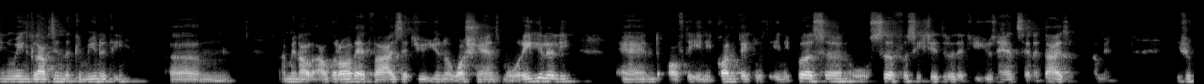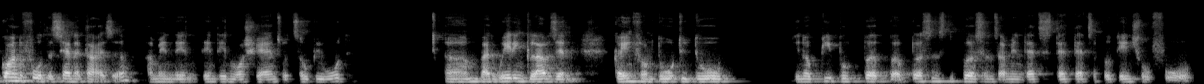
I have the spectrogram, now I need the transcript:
in wearing gloves in the community. Um, I mean, I'll, I'll rather advise that you you know wash your hands more regularly, and after any contact with any person or surface, etc., that you use hand sanitizer. I mean, if you can't afford the sanitizer, I mean, then then, then wash your hands with soapy water. Um, but wearing gloves and going from door to door, you know, people, per, per persons to persons, I mean, that's that that's a potential for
